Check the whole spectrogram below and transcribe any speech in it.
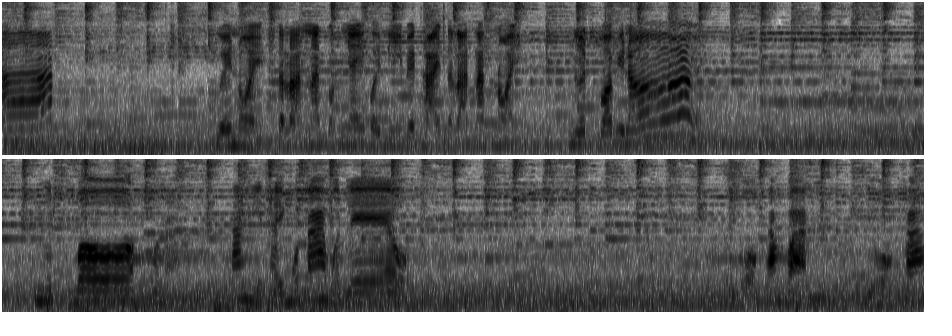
อาดสวยหน่อย ตลาดนัดบักใหญ่ข่อยหนีไปขายตลาดนัดหน่อย เงืดบ่พี่น้องเงืดบ่คนน่ะทางนี้ไทยหมดหน้าหมดแล้วสิออกทางบ้านสิออกทาง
